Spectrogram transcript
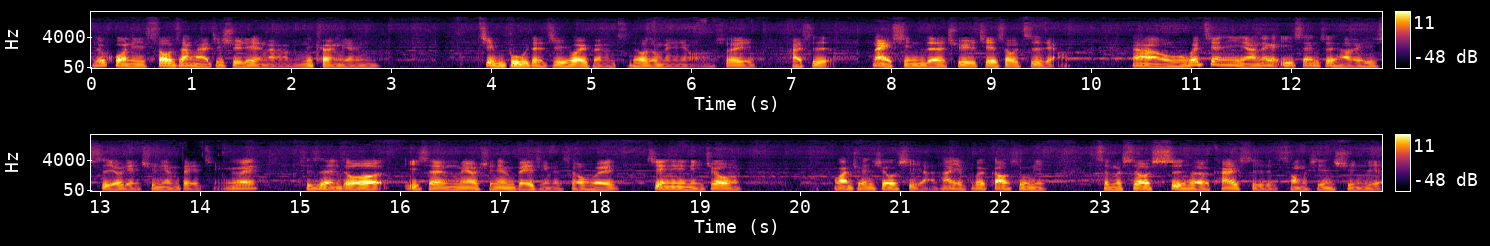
如果你受伤还继续练啊，你可能连进步的机会可能之后都没有啊。所以还是耐心的去接受治疗。那我会建议啊，那个医生最好也是有点训练背景，因为其实很多医生没有训练背景的时候，会建议你就完全休息啊，他也不会告诉你什么时候适合开始重新训练。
